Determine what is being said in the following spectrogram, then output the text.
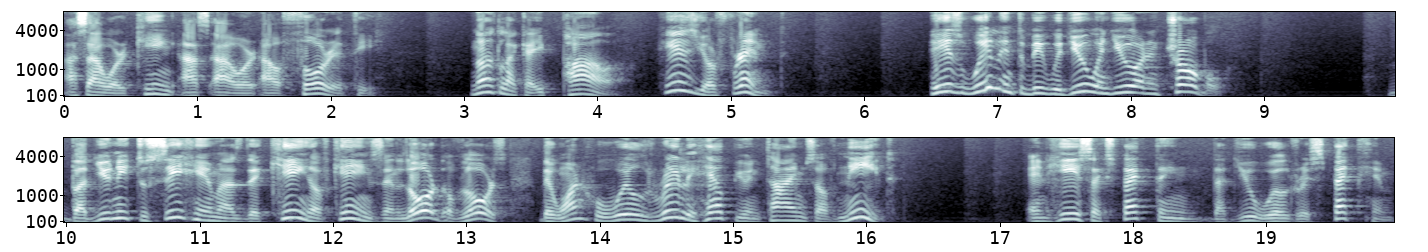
as our king, as our authority, not like a pal. He is your friend. He is willing to be with you when you are in trouble. But you need to see him as the King of kings and Lord of lords, the one who will really help you in times of need. And he is expecting that you will respect him,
